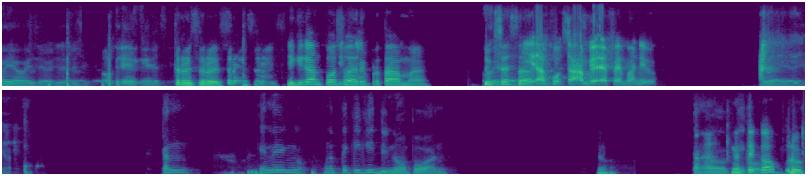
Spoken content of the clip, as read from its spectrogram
Oh ya wes wes wes. Oke, Terus, terus. Terus terus. Iki kan poso hari pertama. Oh, Sukses iya, ah. Iya, aku tak ambil FM-an yo. Iya iya iya. Kan kini ng- ngetik iki di nopo? Tanggal Ngetik piro? apa? Loh,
